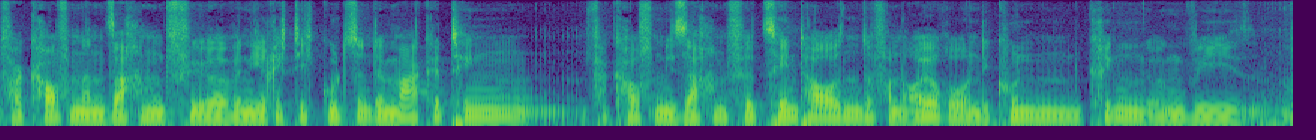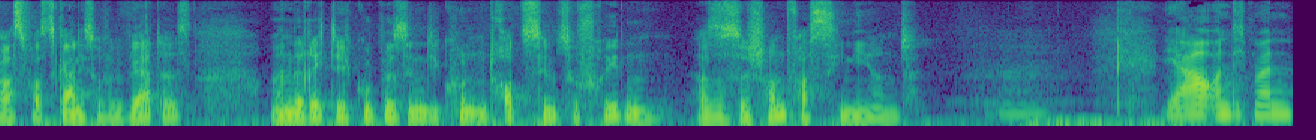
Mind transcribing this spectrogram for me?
verkaufen dann Sachen für, wenn die richtig gut sind im Marketing, verkaufen die Sachen für Zehntausende von Euro und die Kunden kriegen irgendwie was, was gar nicht so viel wert ist wenn du richtig gut bist, sind die Kunden trotzdem zufrieden. Also es ist schon faszinierend. Ja, und ich meine,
